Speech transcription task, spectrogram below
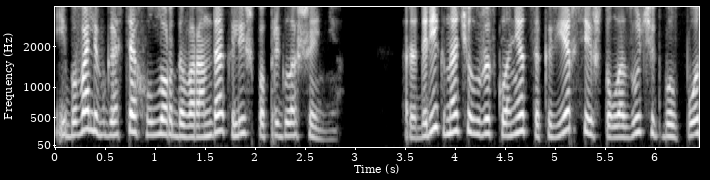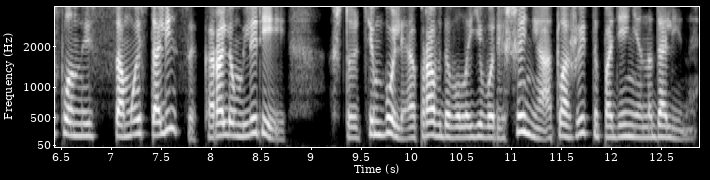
и бывали в гостях у лорда Варандака лишь по приглашению. Родерик начал уже склоняться к версии, что лазучик был послан из самой столицы, королем Лиреи, что тем более оправдывало его решение отложить нападение на долины.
